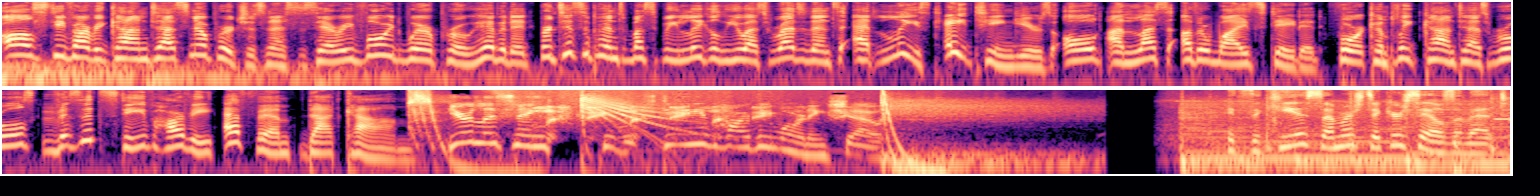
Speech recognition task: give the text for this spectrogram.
All Steve Harvey contests, no purchase necessary, void where prohibited. Participants must be legal U.S. residents at least 18 years old unless otherwise stated. For complete contest rules, visit SteveHarveyFM.com. You're listening to the Steve Harvey Morning Show. It's the Kia Summer Sticker Sales Event,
